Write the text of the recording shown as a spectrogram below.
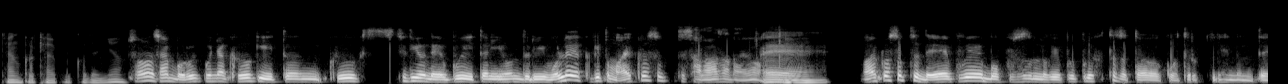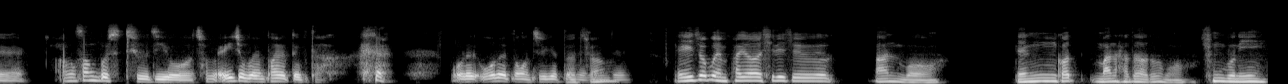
저는 그렇게 알고 있거든요. 저는 잘 모르고 그냥 거기 있던 그 스튜디오 내부에 있던 인원들이 원래 그게 또 마이크로소프트 산하잖아요. 예. 마이크로소프트 내부의 뭐 부서들로 그게 뿔뿔이 흩어졌다고 들었긴 했는데 앙상블 스튜디오 참 에이지 오브 엠파이어 때부터 오래 오랫동안 즐겼던 그렇죠. 회사인데 에이지 오브 엠파이어 시리즈만 뭐, 낸 것만 하더라도 뭐, 충분히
